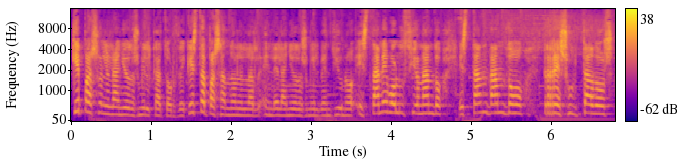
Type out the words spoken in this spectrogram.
¿Qué pasó en el año 2014? ¿Qué está pasando en el, en el año 2021? ¿Están evolucionando? ¿Están dando resultados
